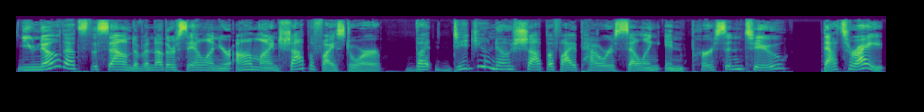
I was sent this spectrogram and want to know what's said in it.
You know that's the sound of another sale on your online Shopify store. But did you know Shopify powers selling in person too? That's right.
